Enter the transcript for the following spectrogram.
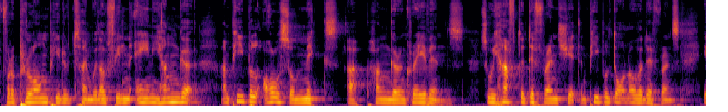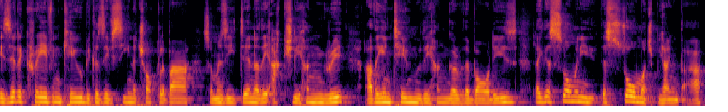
for a prolonged period of time without feeling any hunger. And people also mix up hunger and cravings. So we have to differentiate, and people don't know the difference. Is it a craving cue because they've seen a chocolate bar someone's eating? Are they actually hungry? Are they in tune with the hunger of their bodies? Like there's so many, there's so much behind that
